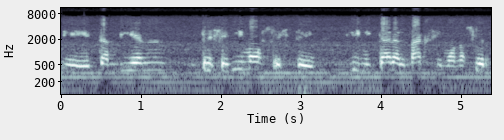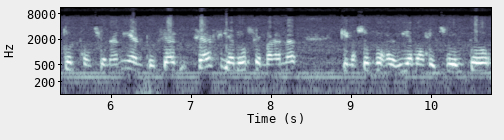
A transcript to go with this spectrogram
eh, también preferimos este, limitar al máximo, ¿no es cierto?, el funcionamiento. Ya, hacía dos semanas que nosotros habíamos resuelto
